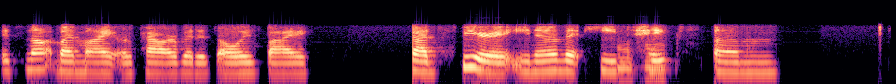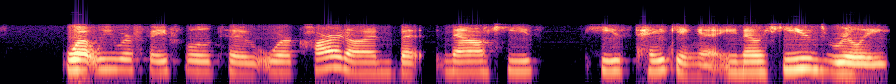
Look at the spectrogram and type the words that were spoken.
it's not by might or power, but it's always by God's spirit, you know, that he Mhm. takes um what we were faithful to work hard on, but now he's he's taking it. You know, he's really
